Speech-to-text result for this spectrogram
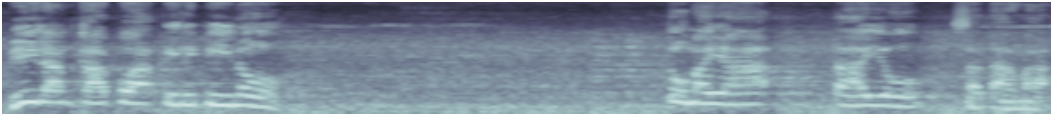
bilang kapwa Pilipino, tumaya tayo sa tama.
